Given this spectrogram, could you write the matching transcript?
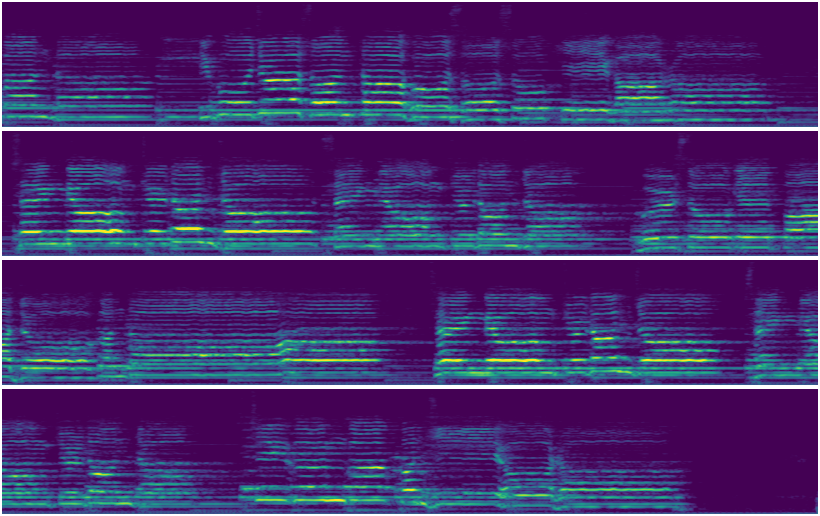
빠져간다. 이구조선 타고서 속히 가라. 생명줄 던져 생명줄 던져. 물속에 빠져간다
